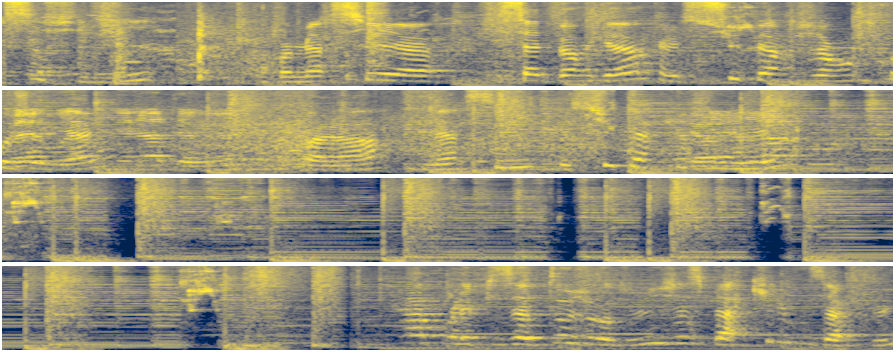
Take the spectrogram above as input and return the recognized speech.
C'est fini. On remercie euh, Sad Burger, le super gérant trop génial. Voilà, merci, le super. Voilà pour l'épisode d'aujourd'hui, j'espère qu'il vous a plu.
